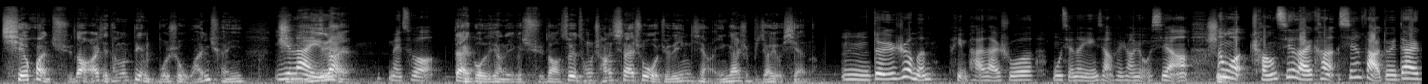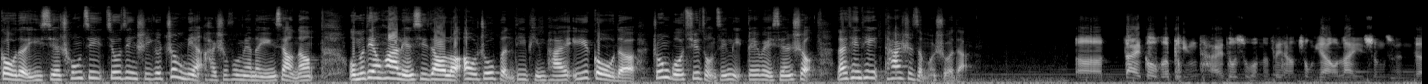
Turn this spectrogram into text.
切换渠道，而且他们并不是完全依赖依赖，没错，代购的这样的一个渠道，所以从长期来说，我觉得影响应该是比较有限的。嗯，对于热门品牌来说，目前的影响非常有限啊。那么长期来看，新法对代购的一些冲击，究竟是一个正面还是负面的影响呢？我们电话联系到了澳洲本地品牌 Ego 的中国区总经理 David 先生，来听听他是怎么说的。呃，代购和平台都是我们非常重要赖以生存的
